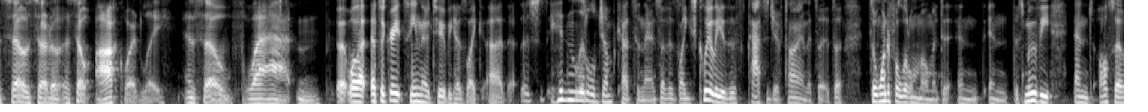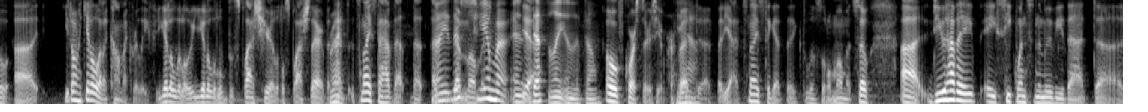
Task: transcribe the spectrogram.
so sort of so awkwardly and so flat and Uh, well, that, that's a great scene though too, because like uh, there's just hidden little jump cuts in there and stuff. It's like clearly is this passage of time. It's a it's a it's a wonderful little moment in in this movie, and also uh, you don't get a lot of comic relief. You get a little you get a little splash here, a little splash there, but Right. that's, it's nice to have that that that, I mean, that there's moment. humor and Yeah. definitely in the film. Oh, of course, there's humor, but Yeah. uh, but yeah, it's nice to get the, those little moments. So, uh, do you have a, a sequence in the movie that uh,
